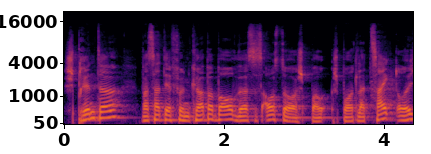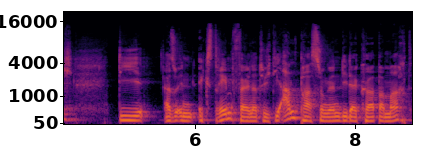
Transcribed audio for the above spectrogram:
Sprinter, was hat der für einen Körperbau versus Ausdauersportler, zeigt euch, die, also in Extremfällen natürlich die Anpassungen, die der Körper macht,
